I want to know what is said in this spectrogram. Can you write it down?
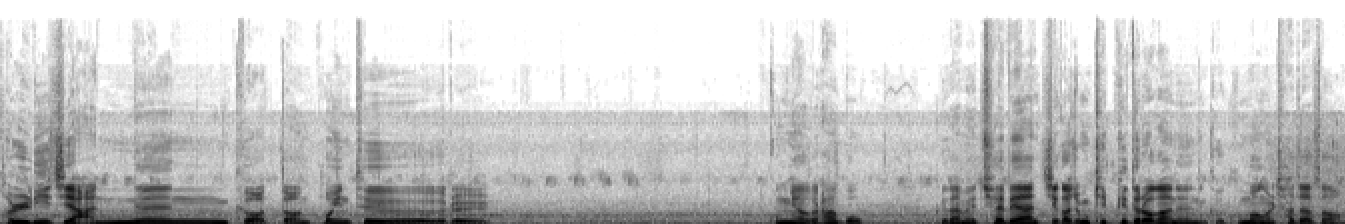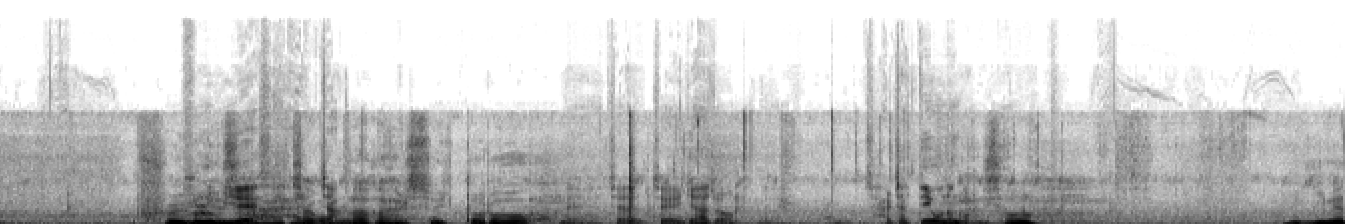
걸리지 않는 그 어떤 포인트를 공략을 하고 그 다음에 최대한 찌가 좀 깊이 들어가는 그 구멍을 찾아서 풀, 풀 위에, 살짝, 살짝. 올라갈 수 있도록 네, 제, 제 얘기하죠. 네. 살짝 띄우는 겁니다. 해서 한 2m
